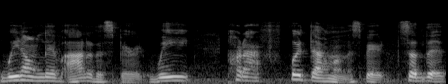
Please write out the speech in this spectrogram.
we don't live out of the Spirit. We put our foot down on the Spirit. So the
